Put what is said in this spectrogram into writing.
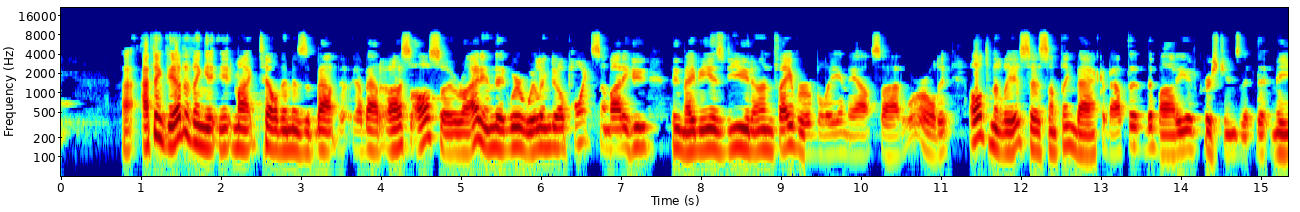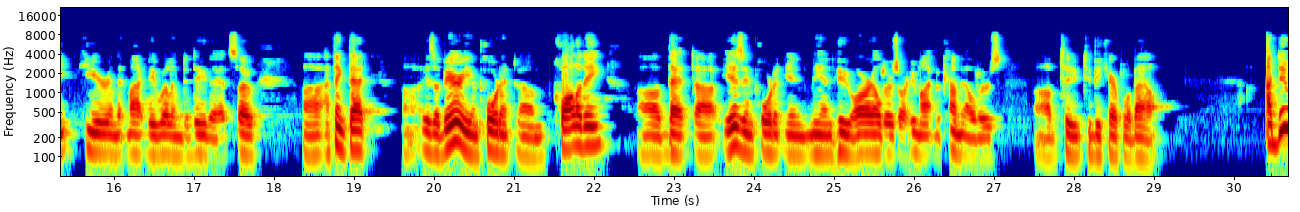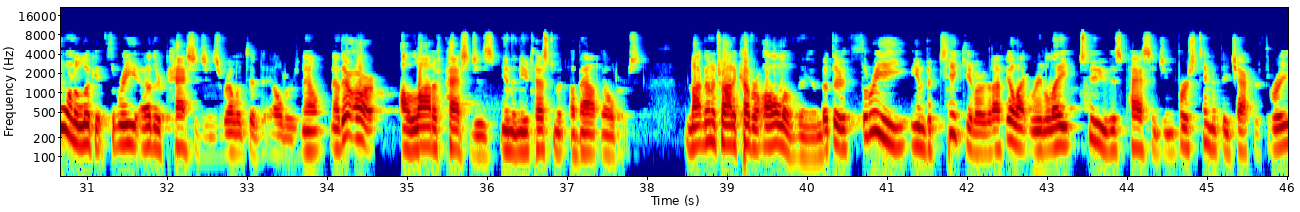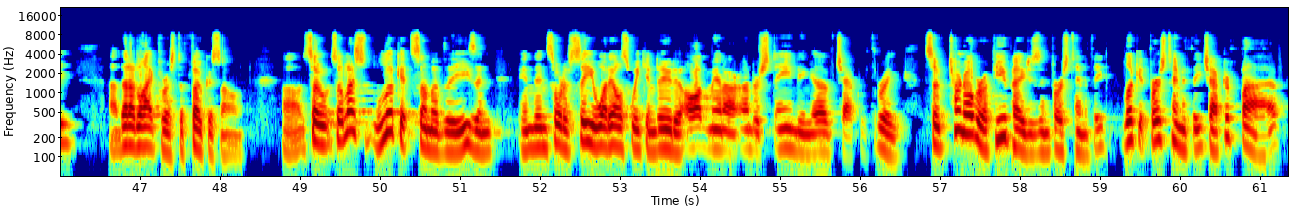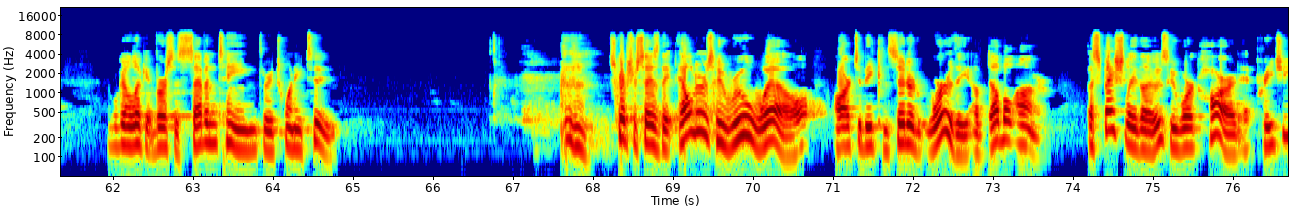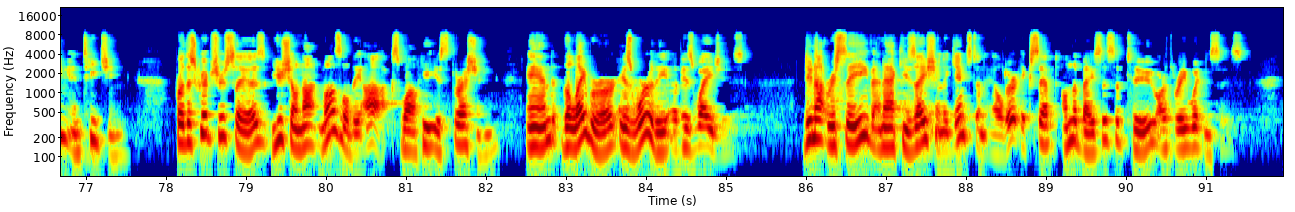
I think the other thing it, it might tell them is about about us also, right? In that we're willing to appoint somebody who who maybe is viewed unfavorably in the outside world. It, ultimately, it says something back about the, the body of Christians that, that meet here and that might be willing to do that. So uh, I think that uh, is a very important um, quality uh, that uh, is important in men who are elders or who might become elders uh, to, to be careful about. I do want to look at three other passages relative to elders. Now, now there are a lot of passages in the New Testament about elders. I'm not going to try to cover all of them, but there are three in particular that I feel like relate to this passage in 1 Timothy chapter 3 uh, that I'd like for us to focus on. Uh, so, so let's look at some of these and, and then sort of see what else we can do to augment our understanding of chapter 3. So turn over a few pages in 1 Timothy. Look at 1 Timothy chapter 5. We're going to look at verses 17 through 22. Scripture says the elders who rule well are to be considered worthy of double honor, especially those who work hard at preaching and teaching. For the Scripture says, You shall not muzzle the ox while he is threshing, and the laborer is worthy of his wages. Do not receive an accusation against an elder except on the basis of two or three witnesses.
